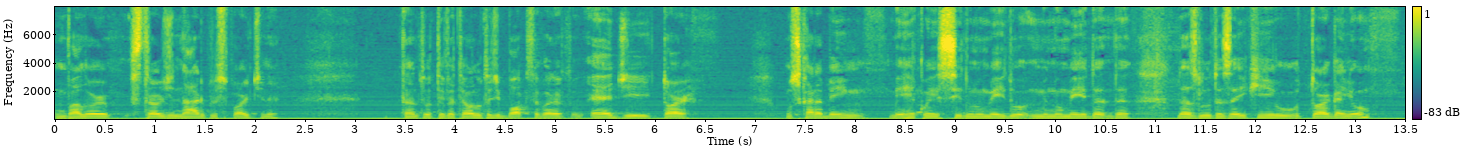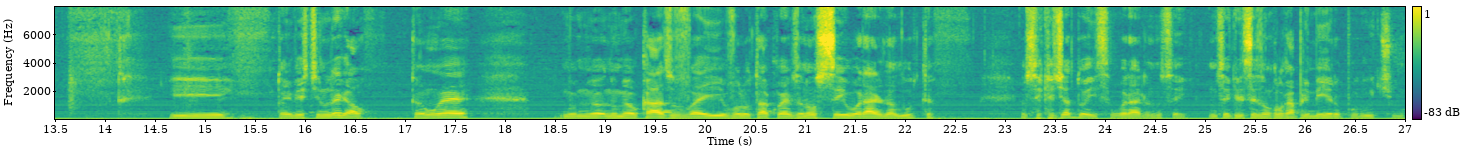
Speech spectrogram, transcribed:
um, valor extraordinário para o esporte, né? Tanto teve até uma luta de boxe agora, Ed e Thor, uns caras bem bem reconhecido no meio, do, no meio da, da, das lutas aí que o Thor ganhou. E tá investindo legal. Então é. No meu, no meu caso, vai, eu vou lutar com o Hermes. Eu não sei o horário da luta. Eu sei que é dia 2, o horário eu não sei. Não sei que vocês vão colocar primeiro ou por último.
